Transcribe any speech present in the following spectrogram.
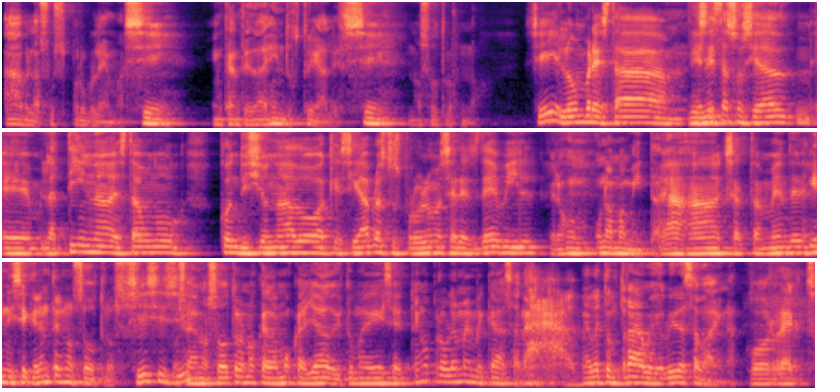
habla sus problemas Sí, en cantidades industriales. sí. Nosotros no. Sí, el hombre está en esta sociedad eh, latina, está uno condicionado a que si hablas tus problemas eres débil. Eres un- una mamita. Ajá, exactamente. Y ni siquiera entre nosotros. Sí, sí, sí. O sea, nosotros nos quedamos callados y tú me dices, tengo problemas en mi casa. Ah, bébete un trago y olvida esa vaina. Correcto.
